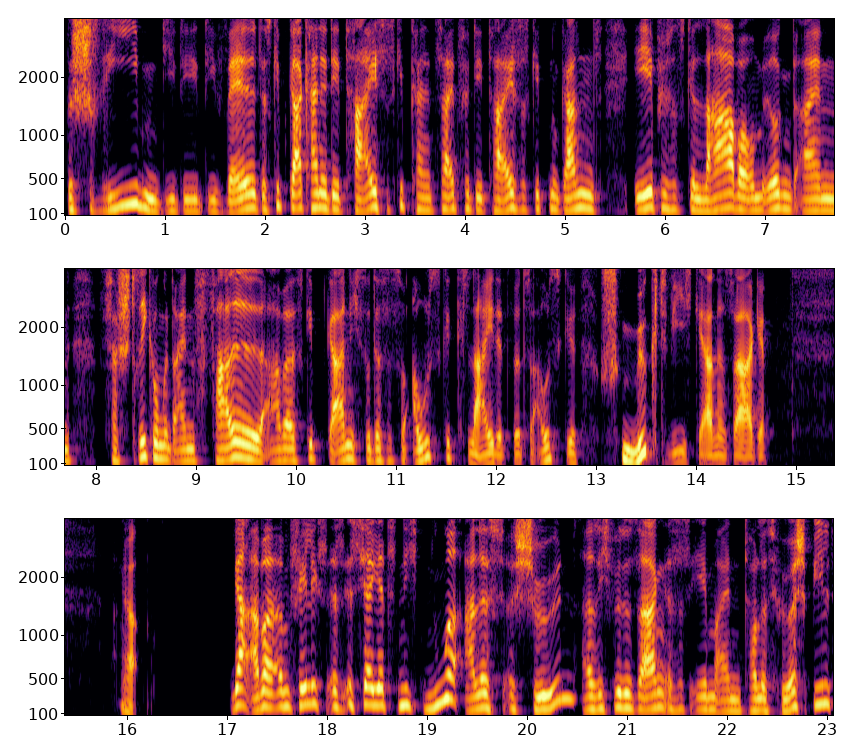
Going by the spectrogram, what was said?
beschrieben, die, die, die Welt. Es gibt gar keine Details, es gibt keine Zeit für Details, es gibt nur ganz episches Gelaber um irgendeine Verstrickung und einen Fall, aber es gibt gar nicht so, dass es so ausgekleidet wird, so ausgeschmückt, wie ich gerne sage. Ja. Ja, aber ähm, Felix, es ist ja jetzt nicht nur alles äh, schön. Also ich würde sagen, es ist eben ein tolles Hörspiel.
